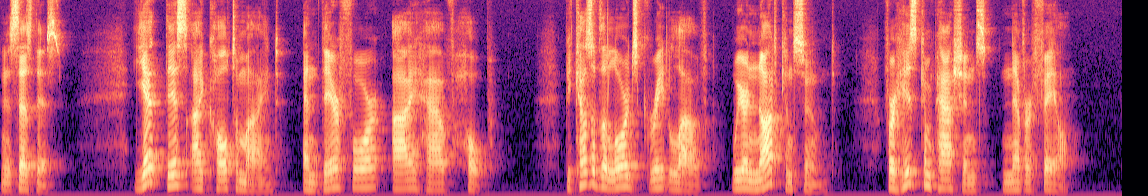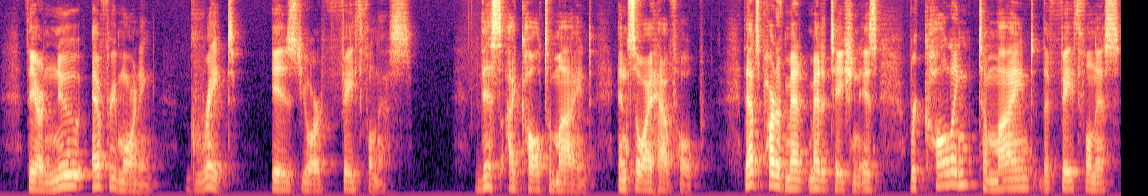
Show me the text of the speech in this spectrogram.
And it says this Yet this I call to mind, and therefore I have hope. Because of the Lord's great love, we are not consumed, for his compassions never fail. They are new every morning. Great is your faithfulness. This I call to mind, and so I have hope. That's part of med- meditation is recalling to mind the faithfulness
